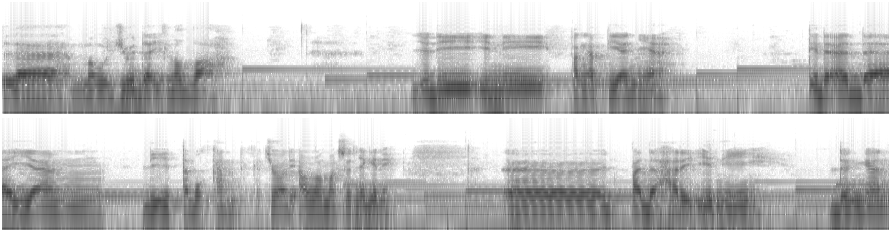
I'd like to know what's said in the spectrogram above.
la maujuda illallah. Jadi ini pengertiannya tidak ada yang ditemukan kecuali Allah maksudnya gini. Eh, pada hari ini dengan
